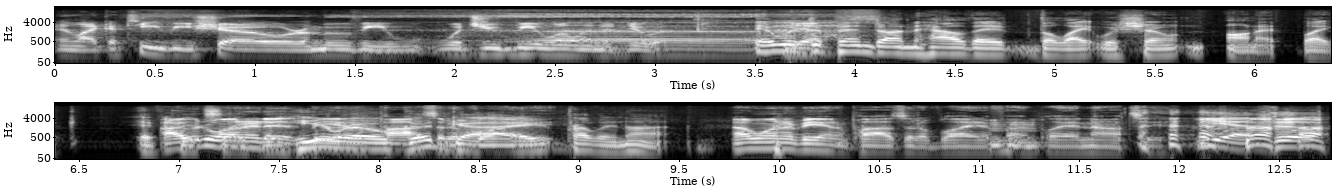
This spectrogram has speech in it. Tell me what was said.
in like a TV show or a movie? Would you be willing to do it? it would yes. depend on how they the light was shown on it. Like if I would it's want like it the to be in a hero, good positive guy, light. probably not. I want to be in a positive light if I play a Nazi. yeah, the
